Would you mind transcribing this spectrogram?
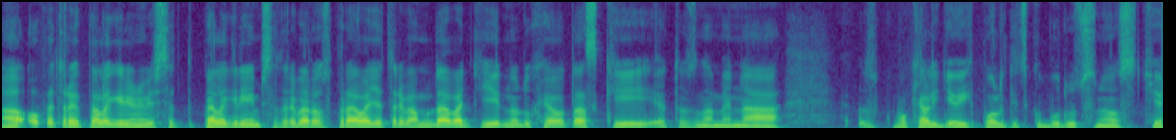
O Petrovi Pellegrinovi sa, Pellegrinim sa treba rozprávať a treba mu dávať jednoduché otázky. To znamená, pokiaľ ide o ich politickú budúcnosť, e,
